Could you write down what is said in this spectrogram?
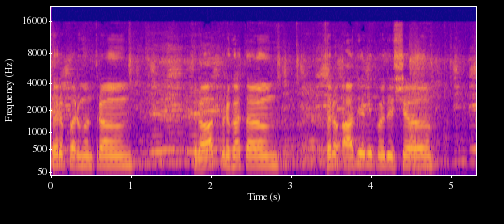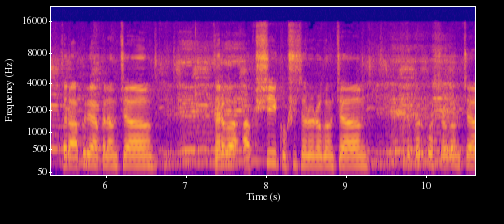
सर्वपरमन्त्रं सर्वात्प्रघातं सर्व आदि आदि प्रदिश्य सर्व आकुल्याकुलं च सर्व अक्षी कुक्षी सर्वरोगं च सर्वकर्कुष्ठरोगं च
